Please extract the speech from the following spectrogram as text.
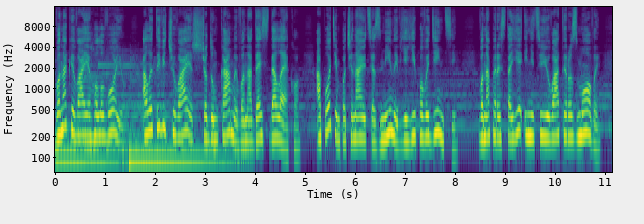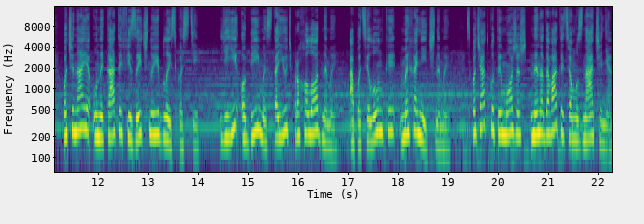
Вона киває головою, але ти відчуваєш, що думками вона десь далеко, а потім починаються зміни в її поведінці. Вона перестає ініціювати розмови, починає уникати фізичної близькості. Її обійми стають прохолодними, а поцілунки механічними. Спочатку ти можеш не надавати цьому значення,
